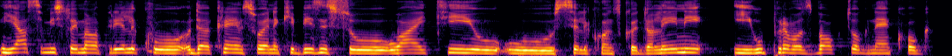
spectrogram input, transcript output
Ja sam isto imala priliku da krenem svoj neki biznis u, u IT-u u Silikonskoj dolini i upravo zbog tog nekog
